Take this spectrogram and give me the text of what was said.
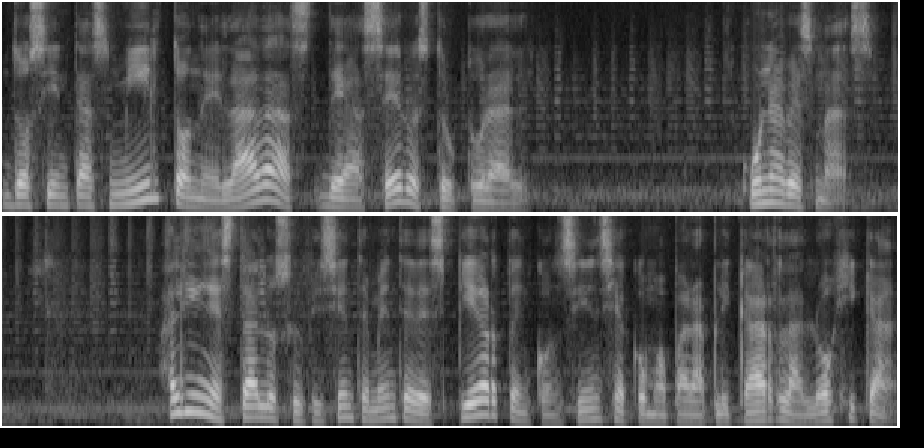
200.000 toneladas de acero estructural. Una vez más, ¿alguien está lo suficientemente despierto en conciencia como para aplicar la lógica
